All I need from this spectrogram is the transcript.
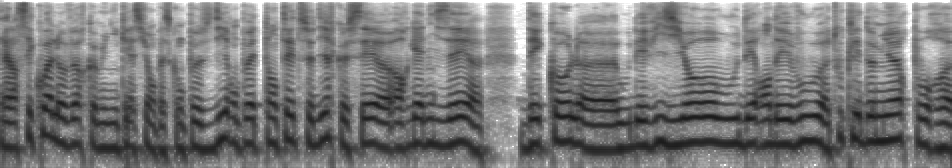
Alors c'est quoi l'over-communication? Parce qu'on peut se dire, on peut être tenté de se dire que c'est euh, organiser euh, des calls euh, ou des visios ou des rendez-vous toutes les demi-heures pour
